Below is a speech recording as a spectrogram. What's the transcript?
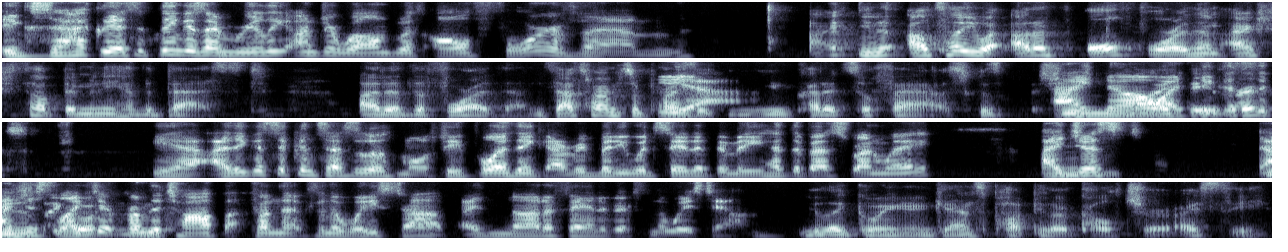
exactly. That's the thing is, I'm really underwhelmed with all four of them. I, you know, I'll tell you what. Out of all four of them, I actually thought Bimini had the best out of the four of them. That's why I'm surprised that you cut it so fast because I know, I think it's the- Yeah, I think it's a consensus with most people. I think everybody would say that Bimini had the best runway. I Mm. just, I just just like liked what- it from the top, from that, from the waist up. I'm not a fan of it from the waist down. you like going against popular culture. I see.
